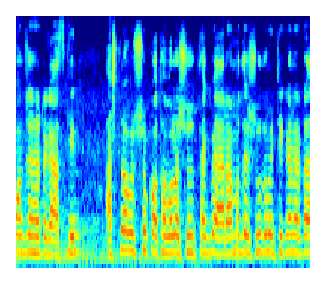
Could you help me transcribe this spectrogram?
পঞ্চাশ হাজার টাকা আজকিন আসলে অবশ্য কথা বলার সুযোগ থাকবে। আর আমাদের শোরুমের ঠিকানাটা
